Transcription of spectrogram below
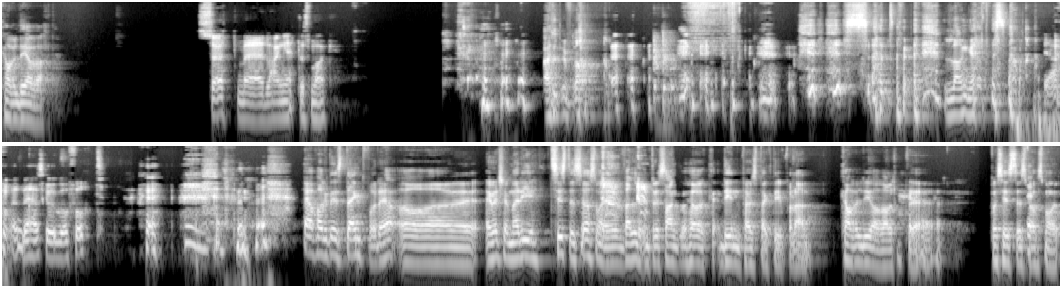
hva ville det ha vært? Søt med lang ettersmak. Veldig bra. Søt med lang ettersmak. Ja, men det her skal jo gå fort. Jeg har faktisk tenkt på det. og øh, jeg vet ikke, Marie, Siste spørsmål er veldig interessant å høre din perspektiv på den. Hva vil du ha valgt eh, på siste spørsmål?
